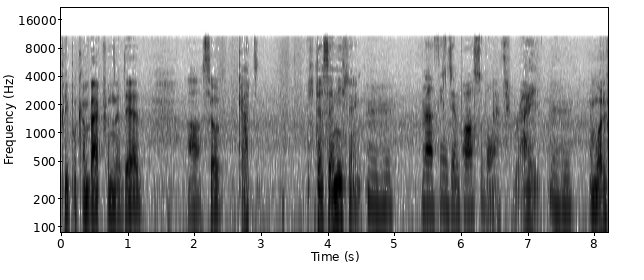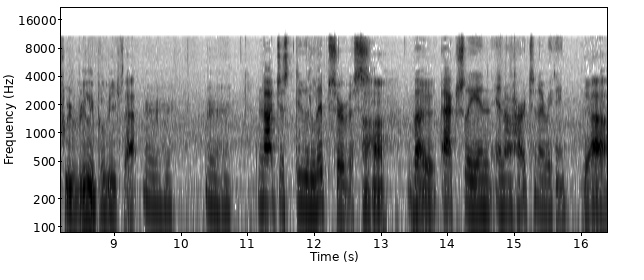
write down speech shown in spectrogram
people come back from the dead. Uh, so God, he does anything. Mm-hmm. Nothing's impossible. That's right. Mm-hmm. And what if we really believe that? Mm-hmm. Not just do lip service, Uh huh. but right. actually in, in our hearts and everything. Yeah.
